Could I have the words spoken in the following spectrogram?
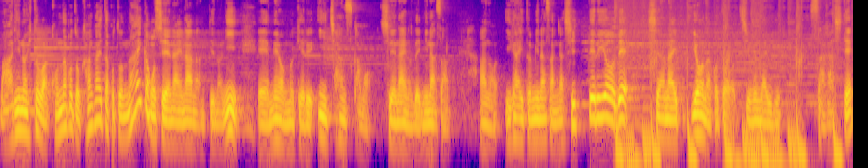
周りの人はこんなことを考えたことないかもしれないななんていうのに、えー、目を向けるいいチャンスかもしれないので皆さん。あの意外と皆さんが知ってるようで知らないようなことを自分なりに探して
